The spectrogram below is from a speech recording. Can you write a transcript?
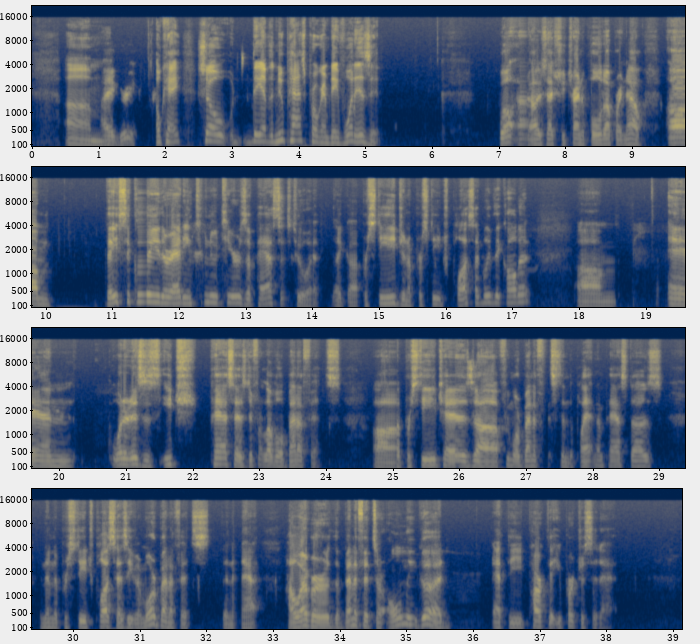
Um, I agree. okay, so they have the new pass program, Dave. What is it? Well, I I was actually trying to pull it up right now. Um, basically, they're adding two new tiers of passes to it, like a Prestige and a Prestige Plus, I believe they called it. Um, and what it is is each pass has different level of benefits. Uh, Prestige has uh, a few more benefits than the Platinum Pass does, and then the Prestige Plus has even more benefits than that. However, the benefits are only good at the park that you purchase it at.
